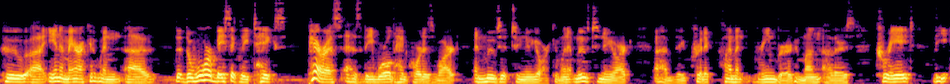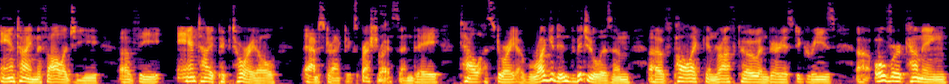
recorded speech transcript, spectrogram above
who uh, in America, when uh, the, the war basically takes Paris as the world headquarters of art and moves it to New York, and when it moves to New York, uh, the critic Clement Greenberg, among others, create the anti-mythology of the anti-pictorial abstract expressionists. Right. And they tell a story of rugged individualism of Pollock and Rothko in various degrees, uh, overcoming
